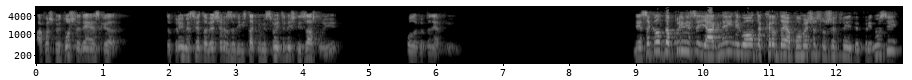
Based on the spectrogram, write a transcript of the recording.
Ако сме дошли денеска да примеме света вечера за да ги истакнеме своите лични заслуги, подобро да не ја примеме. Не сакал да принесе јагне и неговата крв да ја помеша со жртвените приноси,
